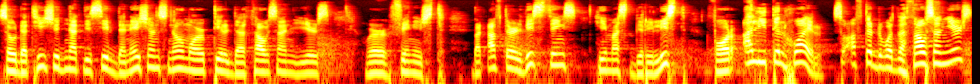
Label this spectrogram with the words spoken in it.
so that he should not deceive the nations no more till the thousand years were finished. But after these things, he must be released for a little while. So after what, the thousand years,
